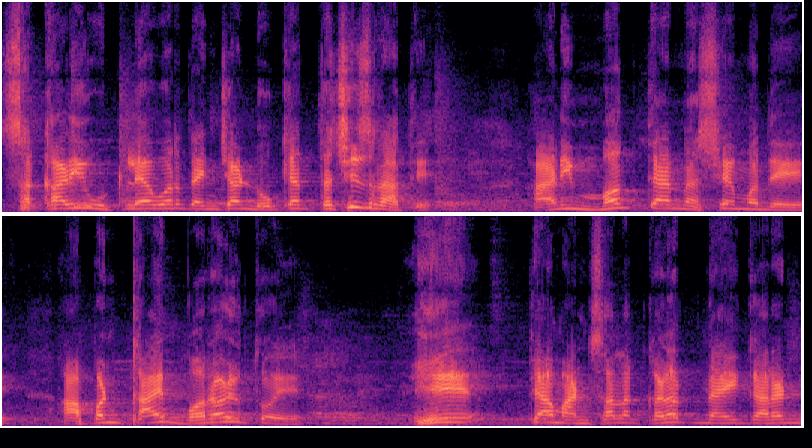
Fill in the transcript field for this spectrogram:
सकाळी उठल्यावर त्यांच्या डोक्यात तशीच राहते. आणि मग त्या नशेमध्ये आपण काय बरळतोय हे त्या माणसाला कळत नाही कारण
